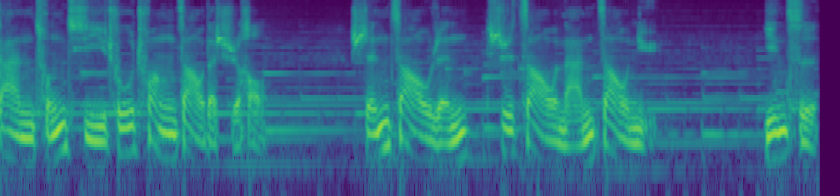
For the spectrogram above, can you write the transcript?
但从起初创造的时候，神造人是造男造女，因此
